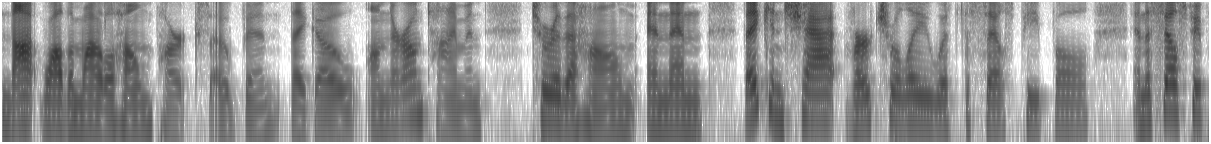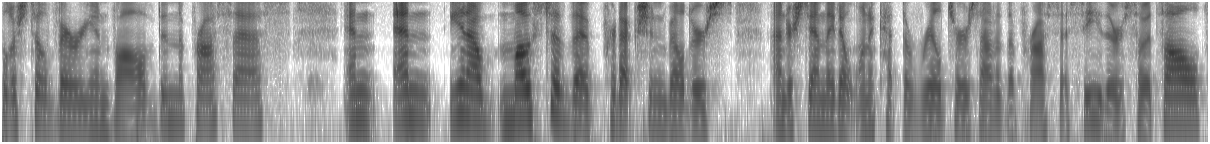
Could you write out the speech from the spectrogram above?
not while the model home park's open. They go on their own time and tour the home, and then they can chat virtually with the salespeople. And the salespeople are still very involved in the process. And and you know most of the production builders understand they don't want to cut the realtors out of the process either. So it's all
